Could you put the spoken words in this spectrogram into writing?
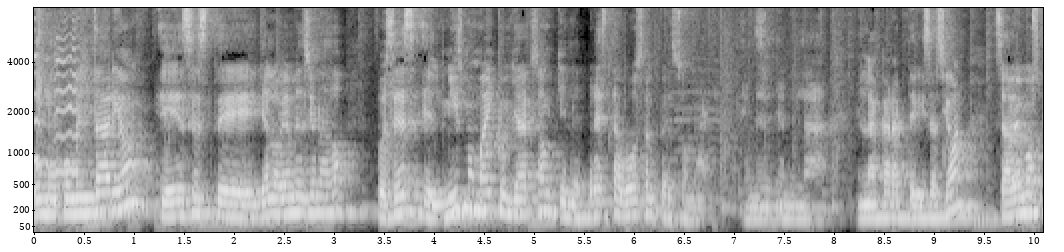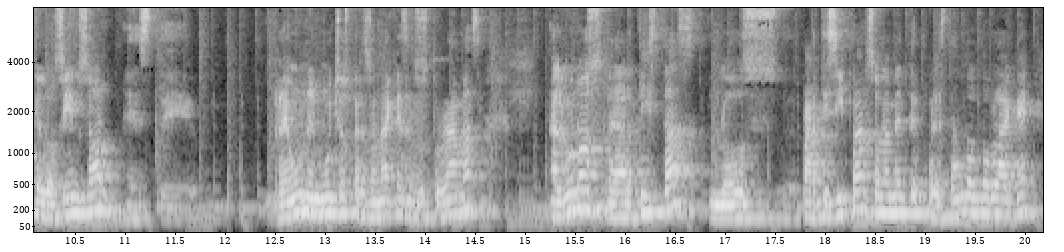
Como comentario, es este, ya lo había mencionado, pues es el mismo Michael Jackson quien le presta voz al personaje. En, la, caracterización, sabemos que los Simpson este, reúnen muchos personajes en sus programas. Algunos artistas los participan solamente prestando el doblaje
